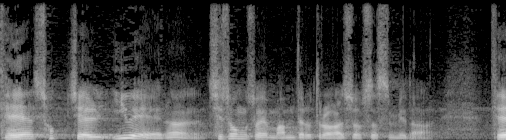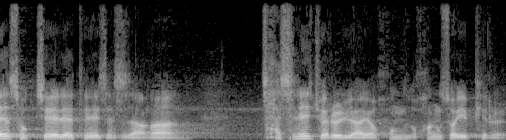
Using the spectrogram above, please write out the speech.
대속죄 이외에는 지성소에 마음대로 들어갈 수 없었습니다. 대속죄의 대제사장은 자신의 죄를 위하여 황소의 피를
